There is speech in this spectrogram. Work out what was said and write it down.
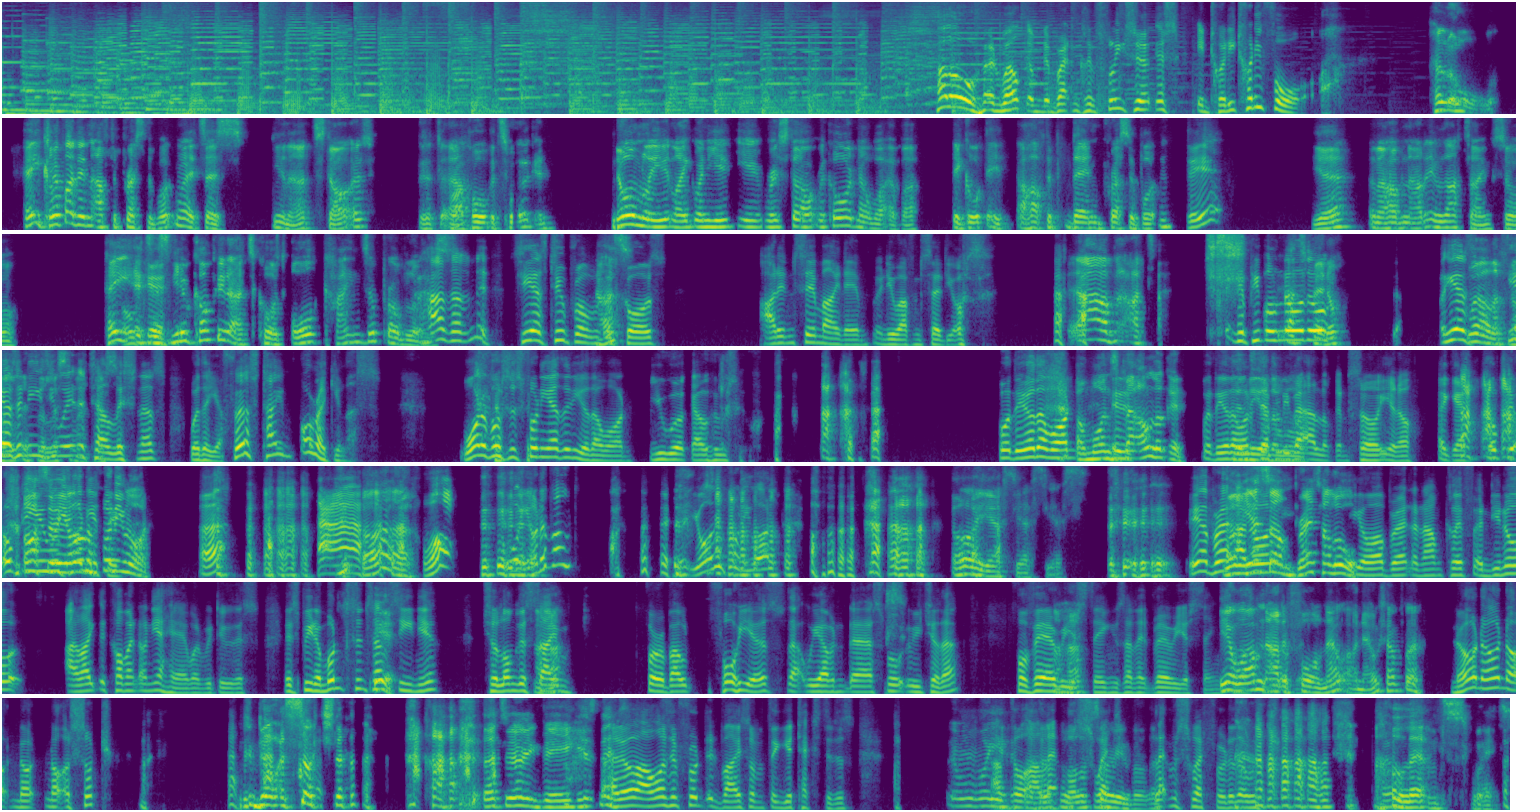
Hello and welcome to Brett and Cliff's Fleet Circus in 2024. Hello. Hey, Cliff, I didn't have to press the button where it says, you know, it started. I hope it's working. Normally, like when you, you start recording or whatever, it go, it, I have to then press a button. Do you? Yeah. And I haven't had it that time. So, hey, it's Okay. this new computer. It's caused all kinds of problems. It has, hasn't it? She has two problems, Has? of course. I didn't say my name and you haven't said yours. Ah, but Do people know though? Here's, Well, here's an easy way to tell listeners whether you're first time or regulars. One of us is funnier than the other one. You work out who's who. But the other one, and one's is- better looking. but the other one's the other definitely one. better looking. So you know, again, up to, up to oh, you. so you're the you funny think. one. Huh? ah. What? What are you on about? You're the funny one. oh yes, yes, yes. Yeah, Brett. well, I yes, I'm Brett. Hello. You're Brett, and I'm Cliff. And you know, I like the comment on your hair when we do this. It's been a month since Yeah. I've seen you. It's the longest Uh-huh. time for about four years that we haven't uh, spoke to each other for various Uh-huh. things and at various things. Yeah, well, I haven't had a falling out on out, have I? No, no, not not not as such. no, as such. That's very vague, isn't it? I know I was affronted by something you texted us. Well, I thought I'll let 'em well, I'm sweat. sorry about that. Let them sweat for another week. I'll let them sweat.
